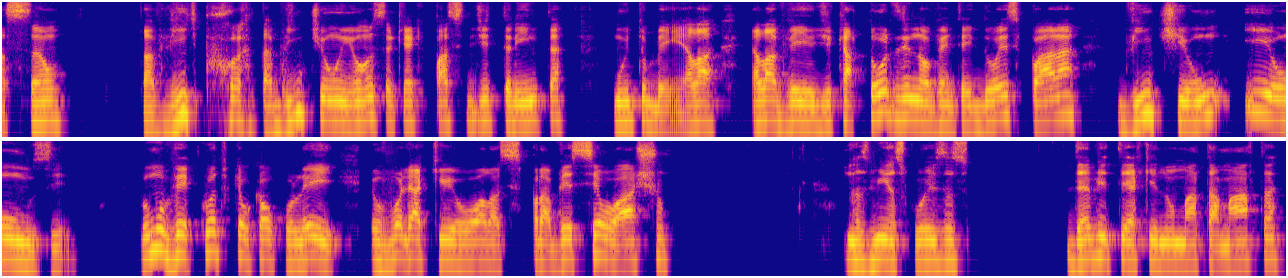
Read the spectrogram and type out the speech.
ação tá 20, porra, tá 21 e 11, você quer que passe de 30, muito bem. Ela, ela veio de 14,92 para 21 e 11. Vamos ver quanto que eu calculei. Eu vou olhar aqui o Wallace para ver se eu acho nas minhas coisas. Deve ter aqui no mata-mata.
